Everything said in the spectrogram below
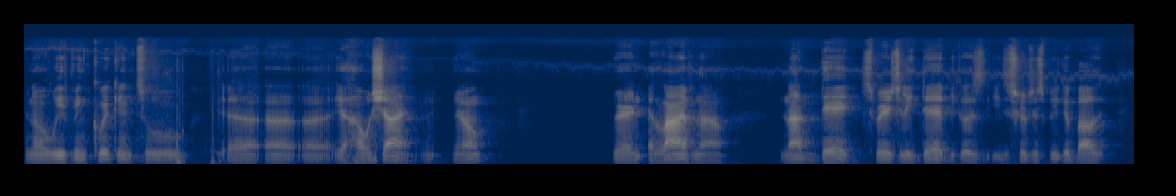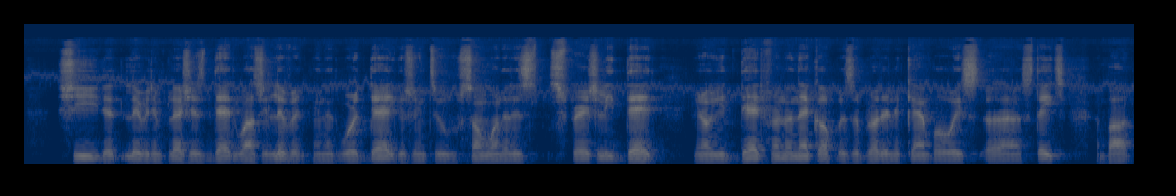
you know, we've been quickened to uh, uh, uh, Yahawashi, you know? We're alive now, not dead, spiritually dead, because the scriptures speak about she that liveth in pleasure is dead while she liveth. And that word dead goes into someone that is spiritually dead. You know, you're dead from the neck up, as a brother in the camp always uh, states about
